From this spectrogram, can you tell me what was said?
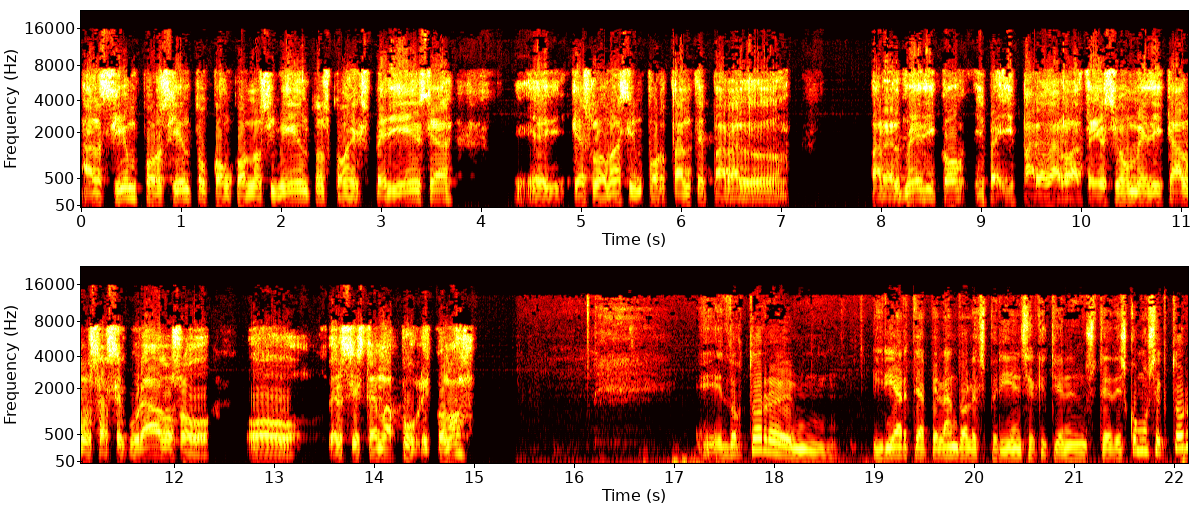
al 100% con conocimientos, con experiencia, eh, que es lo más importante para el, para el médico y, para dar la atención médica a los asegurados o del sistema público, ¿no? Eh, doctor eh, Iriarte, apelando a la experiencia que tienen ustedes, como sector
